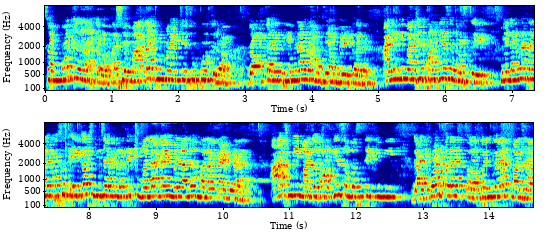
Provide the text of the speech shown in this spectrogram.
संबोधलं जातं असे माता भीमाईचे सुपुत्र डॉक्टर भीमराव रामजी आंबेडकर आणि मी माझे भाग्य समजते मी लग्न झाल्यापासून एकच विचार करते की मला काय मिळालं मला काय मिळालं आज मी माझं भाग्य समजते की मी गायकवाड परत अ, परिवारात माझा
